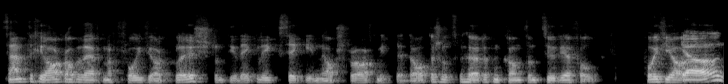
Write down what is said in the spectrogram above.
sämtliche Angaben werden nach fünf Jahren gelöscht und die Regelung sei in Absprache mit der Datenschutzbehörde vom Kanton Zürich erfolgt. Fünf Jahre. Ja,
